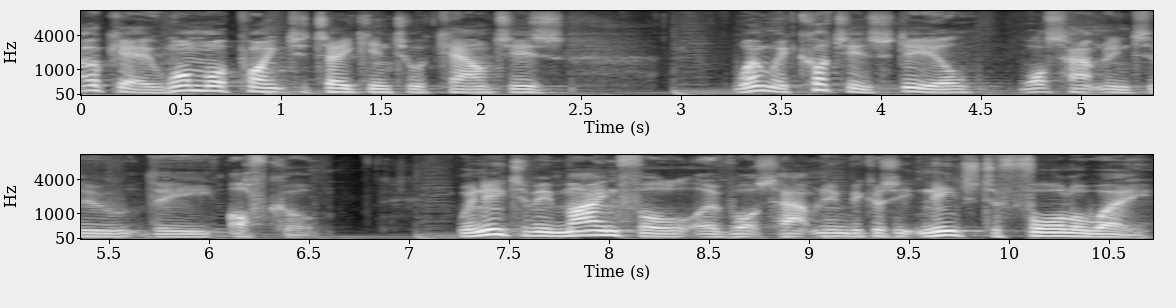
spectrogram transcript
Okay, one more point to take into account is when we're cutting steel, what's happening to the offcut? We need to be mindful of what's happening because it needs to fall away.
